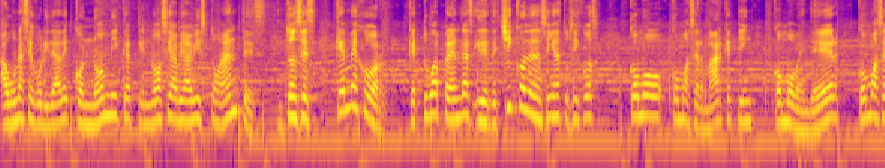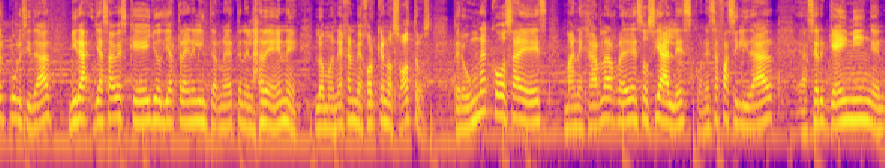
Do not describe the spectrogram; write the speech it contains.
a una seguridad económica que no se había visto antes. Entonces, ¿qué mejor que tú aprendas y desde chicos les enseñas a tus hijos cómo, cómo hacer marketing, cómo vender, cómo hacer publicidad. Mira, ya sabes que ellos ya traen el Internet en el ADN, lo manejan mejor que nosotros. Pero una cosa es manejar las redes sociales con esa facilidad, hacer gaming en,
